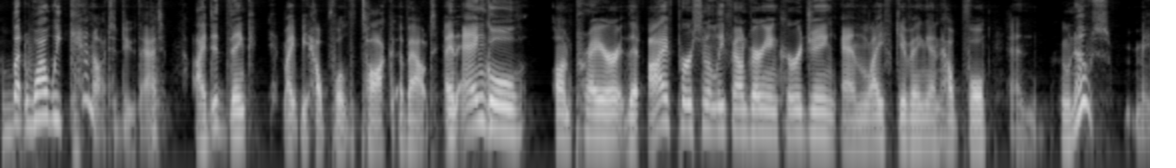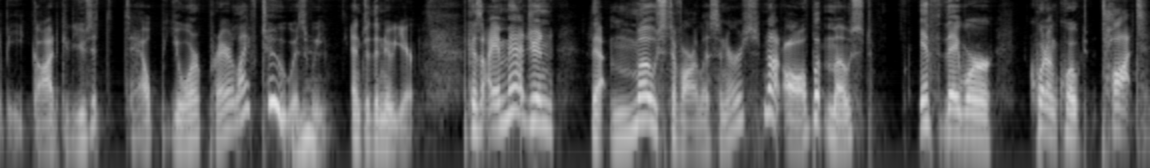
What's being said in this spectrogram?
But while we cannot do that, I did think it might be helpful to talk about an angle on prayer that I've personally found very encouraging and life giving and helpful. And who knows, maybe God could use it to help your prayer life too as we enter the new year. Because I imagine that most of our listeners, not all, but most, if they were quote unquote taught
